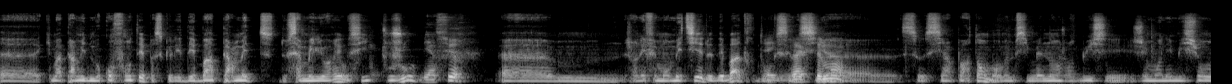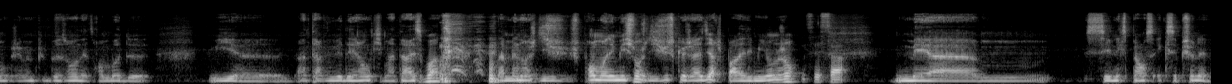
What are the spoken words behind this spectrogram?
euh, qui m'a permis de me confronter, parce que les débats permettent de s'améliorer aussi, toujours. Bien sûr. Euh, J'en ai fait mon métier de débattre, donc c'est aussi, aussi important. Bon, même si maintenant, aujourd'hui, j'ai mon émission, donc j'ai même plus besoin d'être en mode, oui, euh, interviewer des gens qui m'intéressent pas. Là, maintenant, je, dis, je, je prends mon émission, je dis juste ce que j'ai à dire, je parle à des millions de gens. C'est ça. Mais euh, c'est une expérience exceptionnelle.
